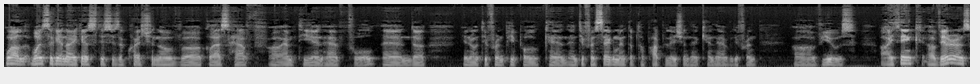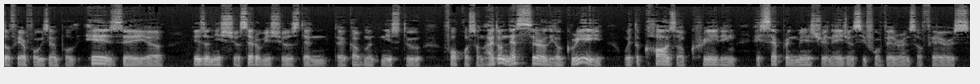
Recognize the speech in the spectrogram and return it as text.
Well, once again, I guess this is a question of uh, glass half uh, empty and half full, and uh, you know, different people can and different segment of the population can have different uh, views. I think uh, veterans affair, for example, is a uh, is an issue, set of issues that the government needs to focus on. I don't necessarily agree with the cause of creating a separate ministry and agency for veterans affairs,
